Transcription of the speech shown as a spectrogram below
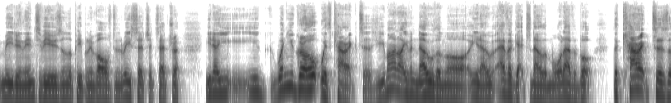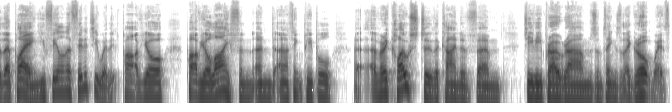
me doing the interviews and other people involved in the research, etc. You know, you, you when you grow up with characters, you might not even know them or you know ever get to know them or whatever, but the characters that they're playing, you feel an affinity with. It's part of your part of your life, and and and I think people are very close to the kind of um, TV programs and things that they grow up with,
